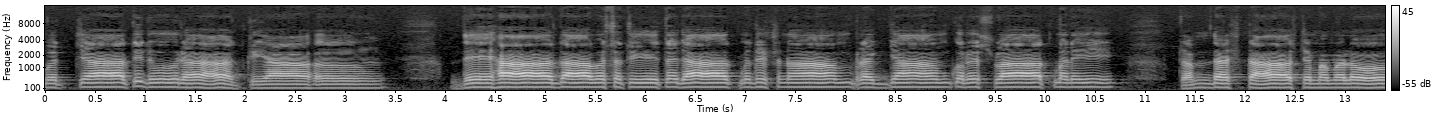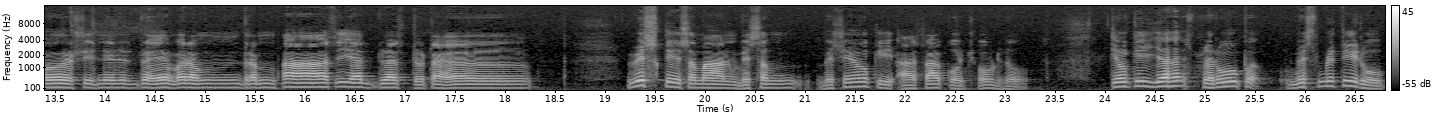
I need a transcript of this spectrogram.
मुच्चातिदूरात् क्रियाः। देहादावसति तजात्मधिष्णां प्रज्ञां कुरुस्वात्मनि त्वं दष्टाश्च ममलोषि निर्द्वयवरं ब्रह्मासि यद्वस्तुतः। विष के समान विषम विषयों की आशा को छोड़ दो, क्योंकि यह स्वरूप विस्मृति रूप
